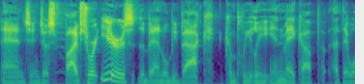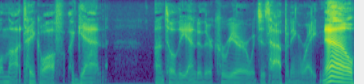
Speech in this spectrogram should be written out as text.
And in just five short years, the band will be back completely in makeup that they will not take off again until the end of their career, which is happening right now.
